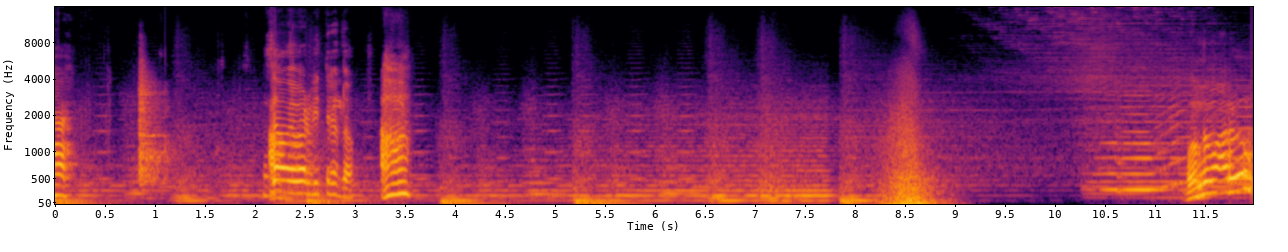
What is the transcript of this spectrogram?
হ্যাঁ। যাও এবার ভিতরে দাও। আহ বন্ধু মারুফ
